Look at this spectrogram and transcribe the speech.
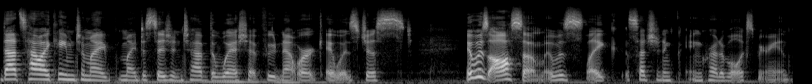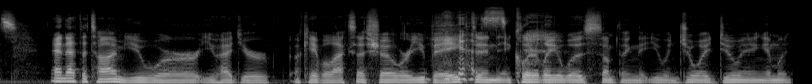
that's how I came to my my decision to have the Wish at Food Network. It was just, it was awesome. It was like such an incredible experience. And at the time, you were you had your a cable access show where you baked, yes. and, clearly it was something that you enjoyed doing. And when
